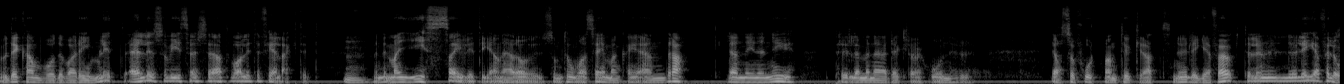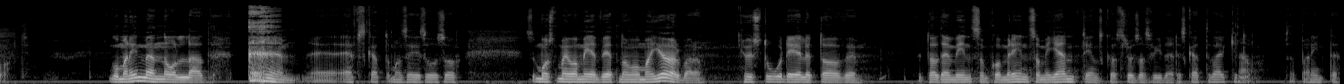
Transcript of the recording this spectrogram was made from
Och det kan både vara rimligt eller så visar det sig att vara lite felaktigt. Mm. Men man gissar ju lite grann här och som Thomas säger, man kan ju ändra, lämna in en ny preliminär deklaration hur, ja, så fort man tycker att nu ligger jag för högt eller nu ligger jag för lågt. Går man in med en nollad F-skatt om man säger så, så, så måste man ju vara medveten om vad man gör bara. Hur stor del av utav den vinst som kommer in som egentligen ska slussas vidare till Skatteverket. Ja. Då, så, att man inte,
